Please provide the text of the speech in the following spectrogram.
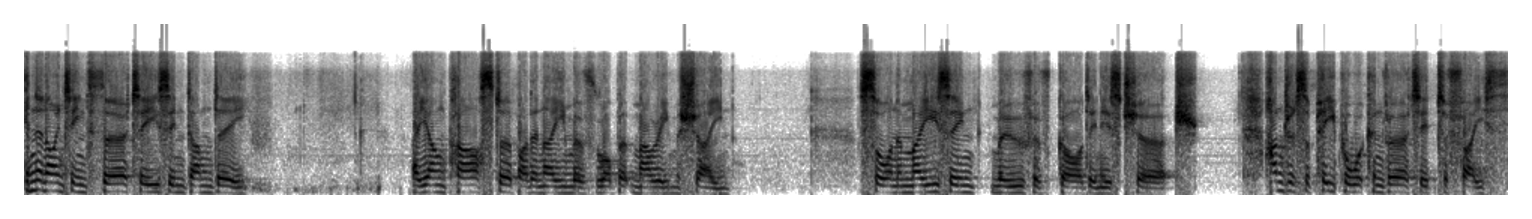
In the 1930s in Dundee, a young pastor by the name of Robert Murray M'Cheyne saw an amazing move of God in his church. Hundreds of people were converted to faith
